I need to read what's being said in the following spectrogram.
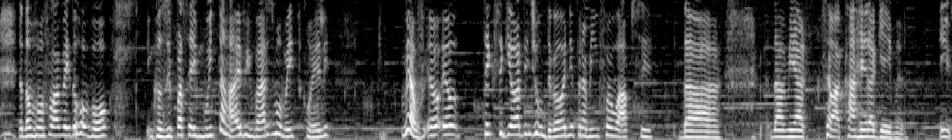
Eu não vou falar bem do robô. Inclusive, passei muita raiva em vários momentos com ele. Meu, eu, eu ter que seguir a ordem de um drone, pra mim, foi o ápice da, da minha, sei lá, carreira gamer. E-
